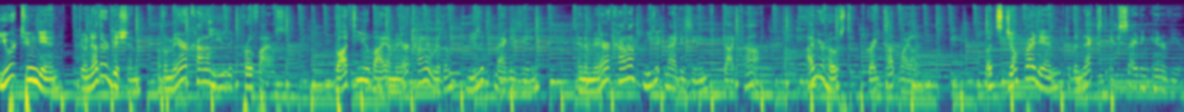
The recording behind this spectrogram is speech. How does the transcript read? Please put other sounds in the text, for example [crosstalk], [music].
You are tuned in to another edition of Americana Music Profiles, brought to you by Americana Rhythm Music Magazine and AmericanaMusicMagazine.com. I'm your host, Greg Tutwiler. Let's jump right in to the next exciting interview.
